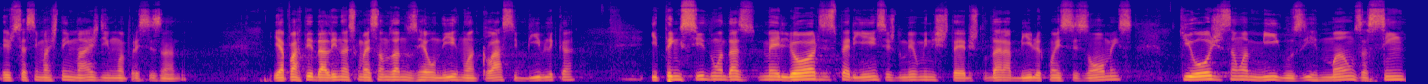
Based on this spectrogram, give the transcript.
Deus disse assim, mas tem mais de uma precisando. E a partir dali nós começamos a nos reunir numa classe bíblica e tem sido uma das melhores experiências do meu ministério estudar a Bíblia com esses homens que hoje são amigos, irmãos assim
